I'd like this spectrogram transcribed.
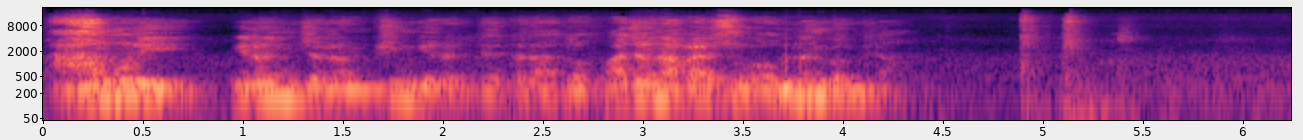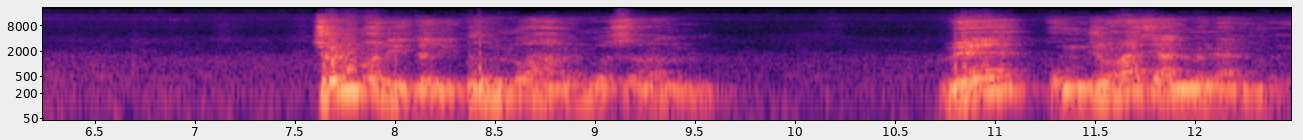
아무리 이런저런 핑계를 대더라도 빠져나갈 수가 없는 겁니다. 젊은이들이 분노하는 것은 왜 공정하지 않느냐는 거예요.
